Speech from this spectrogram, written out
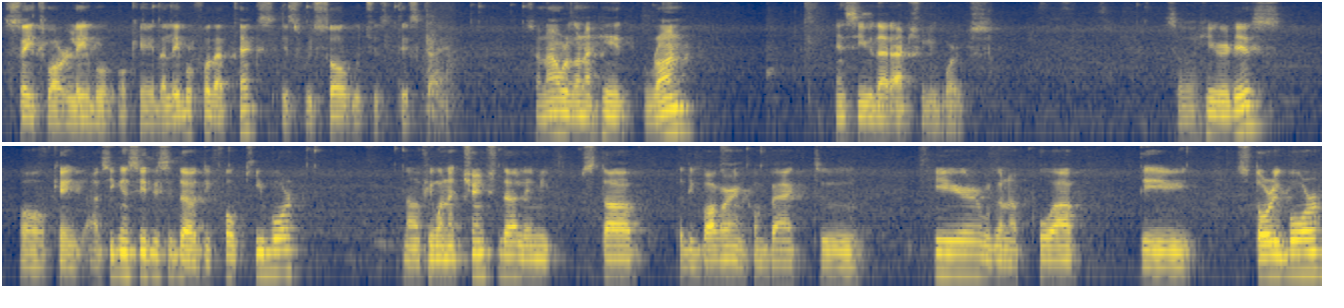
say to our label okay the label for that text is result which is this guy so now we're gonna hit run and see if that actually works. So here it is. Okay as you can see this is the default keyboard. Now if you want to change that let me stop the debugger and come back to here. We're gonna pull up the storyboard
